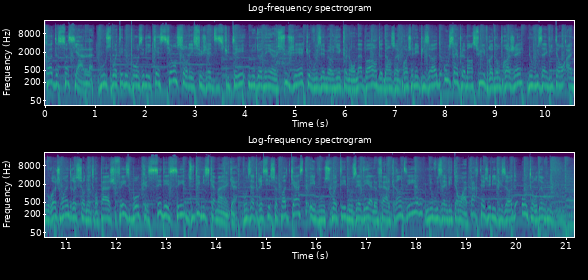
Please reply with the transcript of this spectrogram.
Code social. Vous souhaitez nous poser des questions sur les sujets discutés, nous donner un sujet que vous aimeriez que l'on aborde dans un prochain épisode ou simplement suivre nos projets, nous vous invitons à nous rejoindre sur notre page Facebook CDC du Témiscamingue. Vous appréciez ce podcast et vous souhaitez nous aider à le faire grandir, nous vous invitons à partager l'épisode autour de vous.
